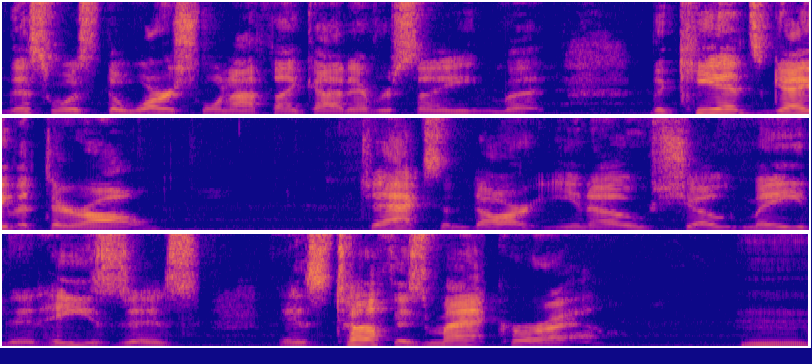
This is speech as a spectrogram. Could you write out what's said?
this was the worst one I think I'd ever seen. But the kids gave it their all. Jackson Dart, you know, showed me that he's as as tough as Matt Corral. Hmm.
